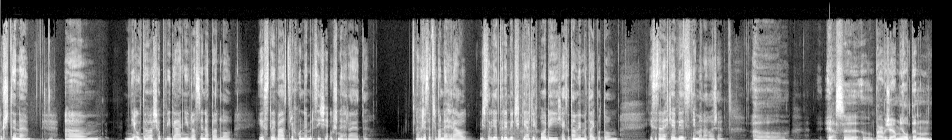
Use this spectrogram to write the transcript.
Určitě ne. Um, mě u toho vašeho povídání vlastně napadlo, jestli vás trochu nemrzí, že už nehrajete. Nebo že jste třeba nehrál, když jste viděl ty rybičky na těch podích, jak to tam vymetají potom. Jestli jste nechtěli být s nimi nahoře. Uh, já se, právě že já měl ten,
